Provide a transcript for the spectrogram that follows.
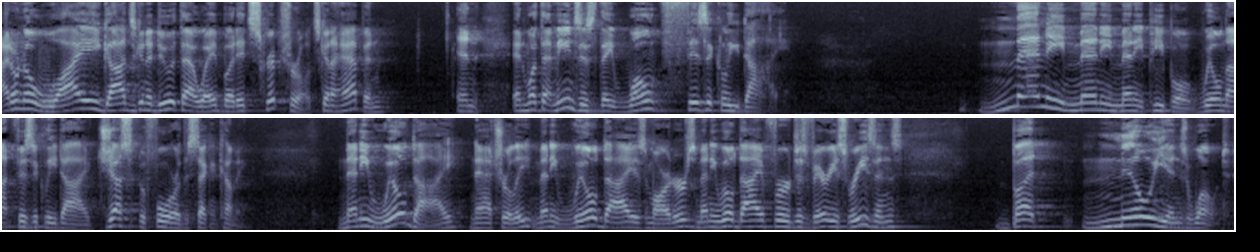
I don't know why God's going to do it that way, but it's scriptural. It's going to happen. And, and what that means is they won't physically die. Many, many, many people will not physically die just before the second coming. Many will die naturally, many will die as martyrs, many will die for just various reasons, but millions won't.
